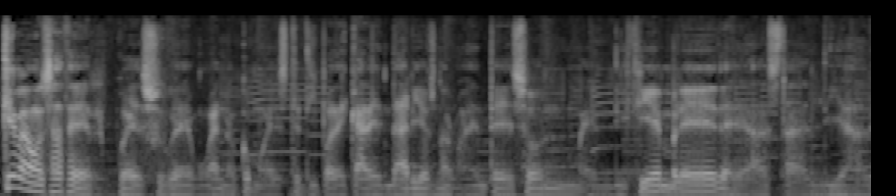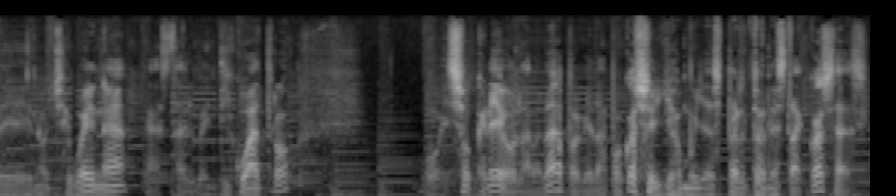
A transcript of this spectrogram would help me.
¿Qué vamos a hacer? Pues eh, bueno, como este tipo de calendarios normalmente son en diciembre, de- hasta el día de Nochebuena, hasta el 24. O eso creo, la verdad, porque tampoco soy yo muy experto en estas cosas.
